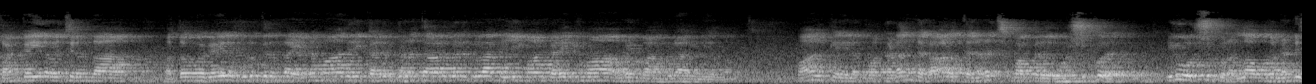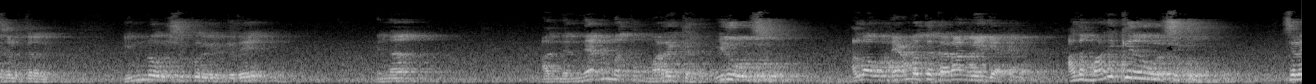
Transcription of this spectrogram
தன் கையில வச்சிருந்தான் மற்றவங்க கையில கொடுத்திருந்தா என்ன மாதிரி கருப்பிடத்த ஆளுகளுக்கெல்லாம் அந்த ஈமான் கிடைக்குமா அப்படின்பாங்க புலாரணி எல்லாம். வாழ்க்கையில கடந்த காலத்தை நினைச்சு பார்க்கறது ஒரு சுக்குர். இது ஒரு சுக்குர். உங்க நன்றி செலுத்துறது இன்னொரு சுக்குர் இருக்குது. என்ன? அந்த நேமத்தை மறைக்கிறது இது ஒரு சுக்குர். அல்லா ஒரு நேமத்தை தரான் வைங்க. அதை மறைக்கிறது ஒரு சுக்குர். சில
